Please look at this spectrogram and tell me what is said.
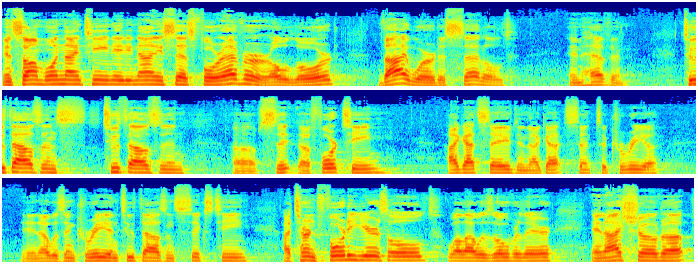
In Psalm 119, 89, he says, Forever, O Lord, thy word is settled in heaven. 2000, 2014, uh, I got saved and I got sent to Korea. And I was in Korea in 2016. I turned 40 years old while I was over there, and I showed up,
